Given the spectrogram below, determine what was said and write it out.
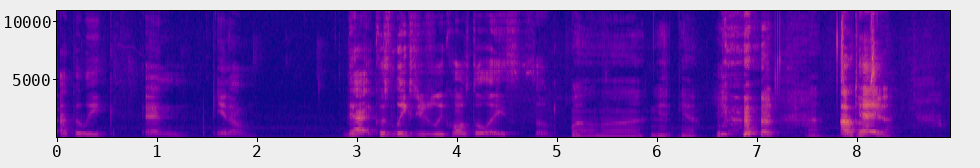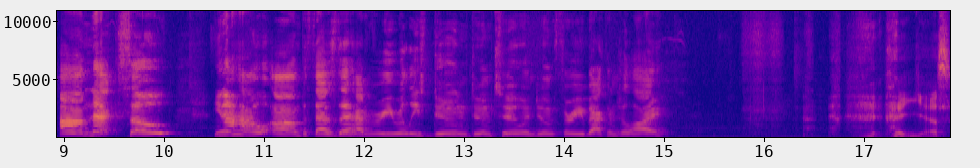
at the leak, and you know, that because leaks usually cause delays. So Well, uh, yeah. yeah. sometimes, okay. yeah. Um, next, so you know how um Bethesda had re-released Doom, Doom Two, and Doom Three back in July. yes.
